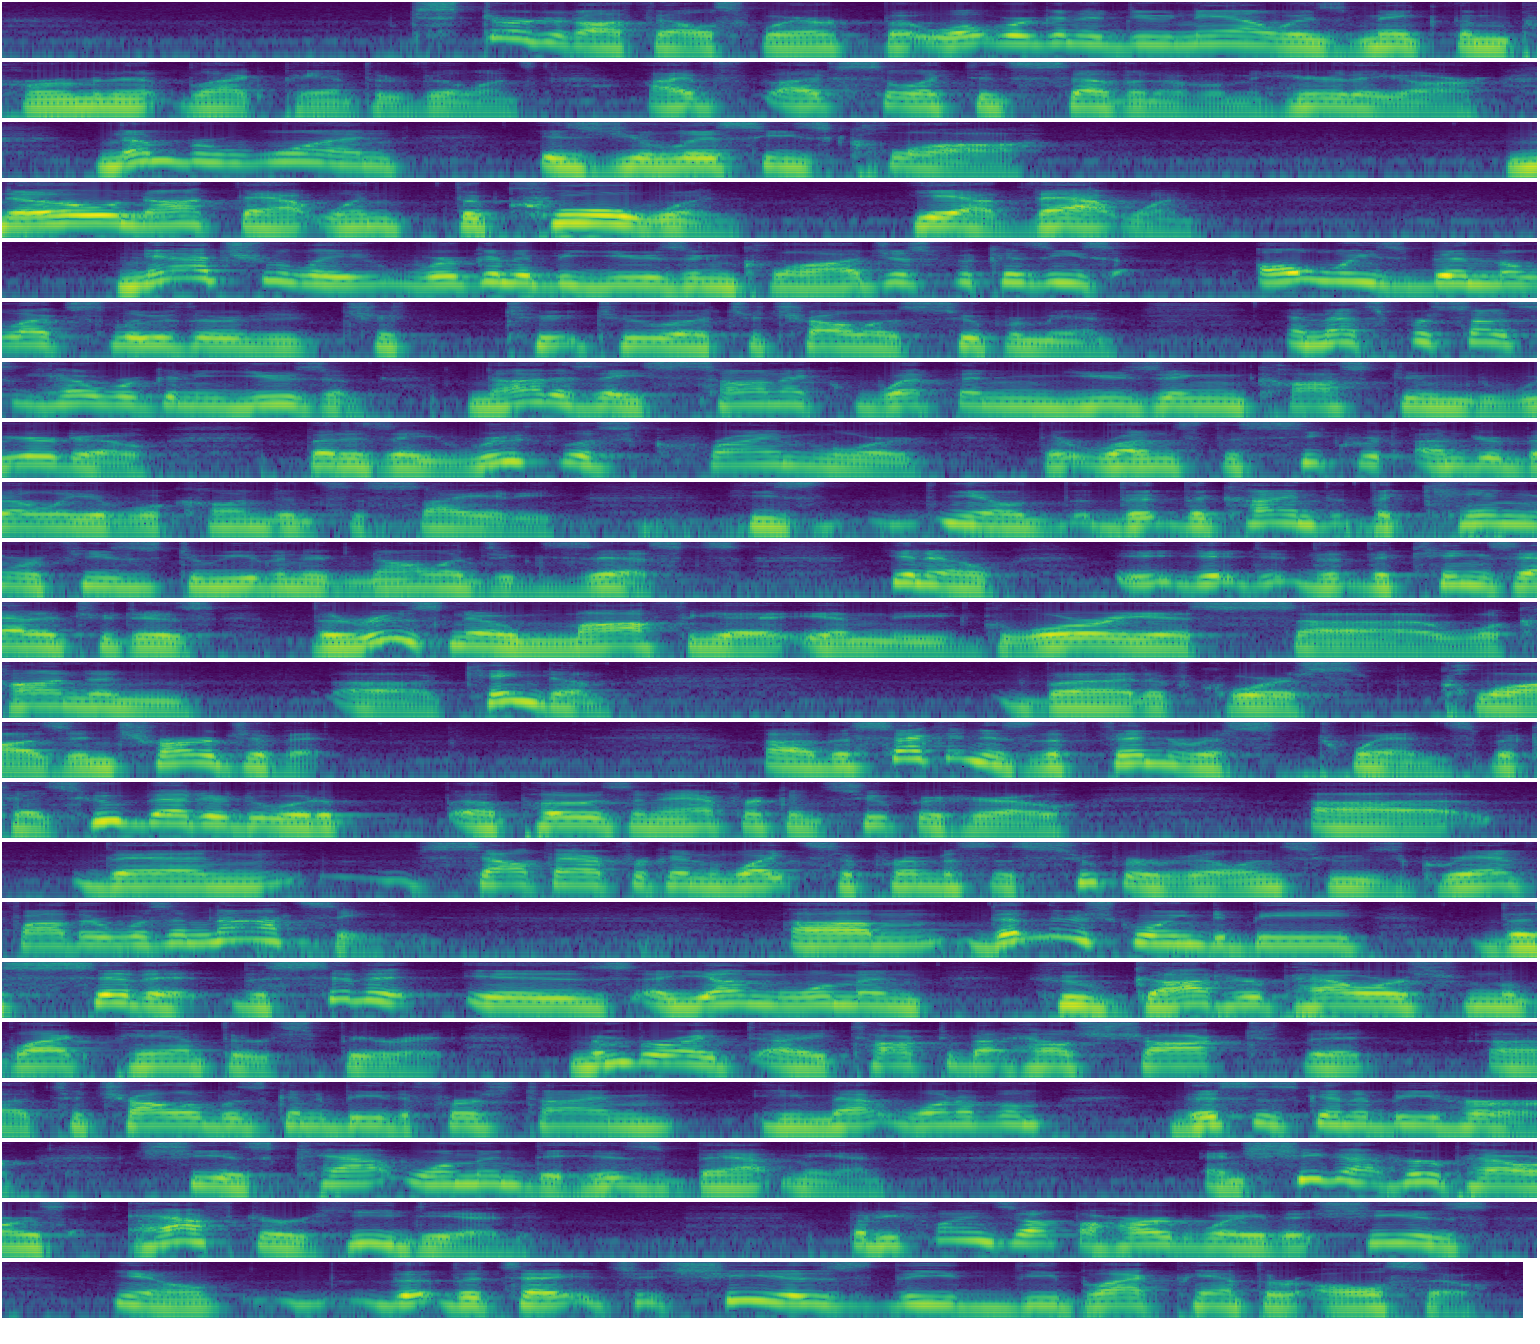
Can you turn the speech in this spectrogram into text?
started off elsewhere, but what we're going to do now is make them permanent Black Panther villains. I've, I've selected seven of them. Here they are. Number one is Ulysses Klaue. No, not that one. The cool one. Yeah, that one. Naturally, we're going to be using Klaue just because he's always been the Lex Luthor to, to, to uh, T'Challa's Superman. And that's precisely how we're going to use him. Not as a sonic weapon using costumed weirdo, but as a ruthless crime lord that runs the secret underbelly of Wakandan society. He's, you know, the, the kind that the king refuses to even acknowledge exists. You know, it, it, the, the, king's attitude is there is no mafia in the glorious uh, Wakandan uh, kingdom, but of course, Klaue's in charge of it. Uh, the second is the Fenris twins, because who better to oppose an African superhero uh, than South African white supremacist supervillains whose grandfather was a Nazi? Um, then there's going to be the Civet. The Civet is a young woman who got her powers from the Black Panther spirit. Remember, I, I talked about how shocked that uh, T'Challa was going to be the first time he met one of them? This is going to be her. She is Catwoman to his Batman and she got her powers after he did. But he finds out the hard way that she is, you know, the the she is the the Black Panther also.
